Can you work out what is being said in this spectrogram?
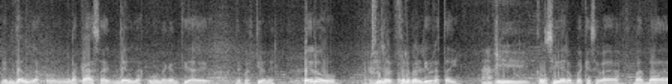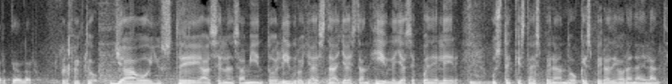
en deudas con la casa, en deudas con una cantidad de, cuestiones, pero, el libro está ahí y considero pues que se va, va, a dar que hablar. Perfecto. Ya hoy usted hace el lanzamiento del libro, ya está, ya es tangible, ya se puede leer. ¿Usted qué está esperando o qué espera de ahora en adelante?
